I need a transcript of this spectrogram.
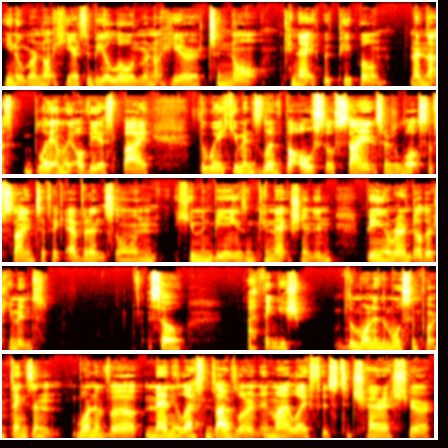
You know, we're not here to be alone, we're not here to not connect with people. And that's blatantly obvious by the way humans live, but also science. There's lots of scientific evidence on human beings and connection and being around other humans. So I think you should the one of the most important things and one of the many lessons I've learned in my life is to cherish your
